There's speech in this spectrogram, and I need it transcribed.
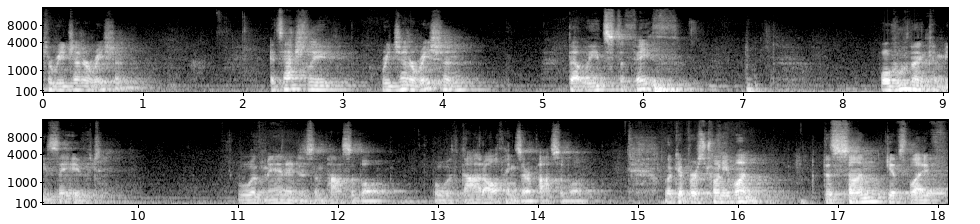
to regeneration. It's actually regeneration that leads to faith. Well, who then can be saved? With man it is impossible, but with God all things are possible. Look at verse 21. The Son gives life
